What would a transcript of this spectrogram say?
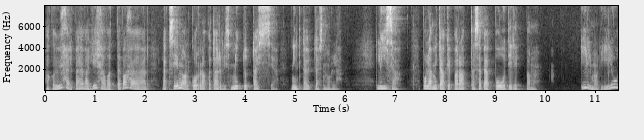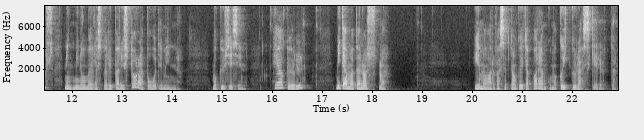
aga ühel päeval lihavõtte vaheajal läks emal korraga tarvis mitut asja ning ta ütles mulle. Liisa, pole midagi parata, sa pead poodi lippama. ilm oli ilus ning minu meelest oli päris tore poodi minna. ma küsisin, hea küll, mida ma pean ostma? ema arvas, et on kõige parem, kui ma kõik üles kirjutan.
